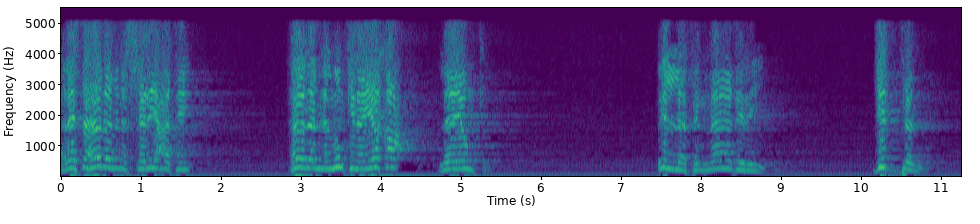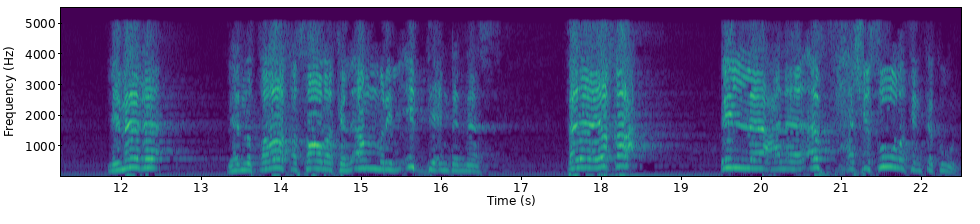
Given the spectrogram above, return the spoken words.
أليس هذا من الشريعة هذا من الممكن أن يقع؟ لا يمكن. إلا في النادر جدا. لماذا؟ لأن الطلاق صار كالأمر الإد عند الناس. فلا يقع إلا على أفحش صورة تكون.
